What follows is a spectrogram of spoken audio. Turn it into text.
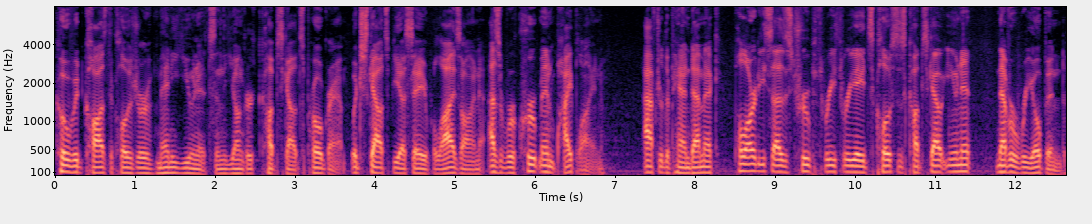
COVID caused the closure of many units in the Younger Cub Scouts program, which Scouts BSA relies on as a recruitment pipeline. After the pandemic, Pilardi says Troop 338's closest Cub Scout unit never reopened.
